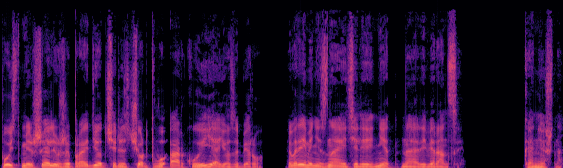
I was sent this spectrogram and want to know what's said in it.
Пусть Мишель уже пройдет через чертову арку, и я ее заберу. Времени, знаете ли, нет на реверансы». «Конечно».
